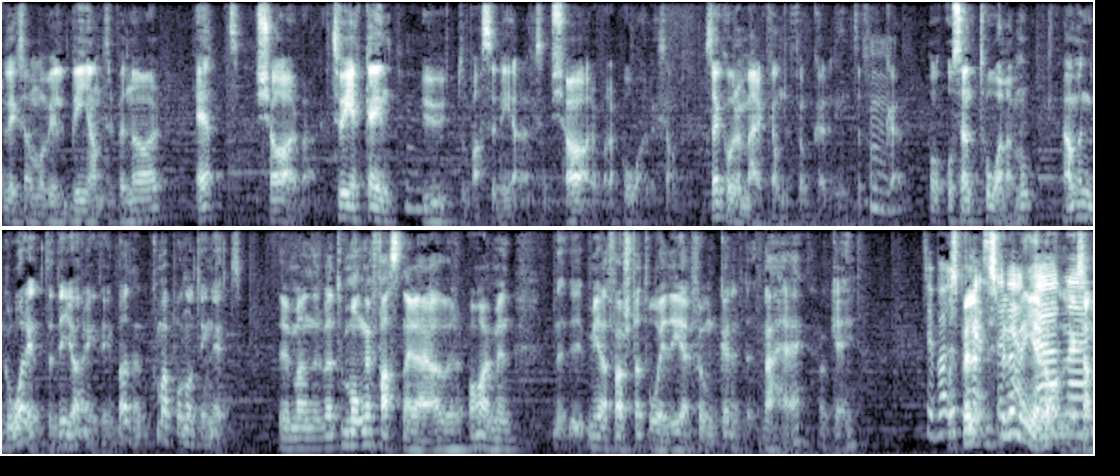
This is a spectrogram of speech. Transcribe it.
liksom, och vill bli entreprenör, ett, kör bara. Tveka inte mm. ut och basunera, liksom. kör bara på. Liksom. Sen kommer du märka om det funkar eller inte funkar. Mm. Och, och sen tålamod. Ja men går det inte, det gör ingenting. Bara komma på någonting nytt. Man, jag tror många fastnar i det här, oh, men mina första två idéer funkar inte. Nähä, okej. Okay. Det, spelar, det spelar ingen roll. Ja, liksom.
